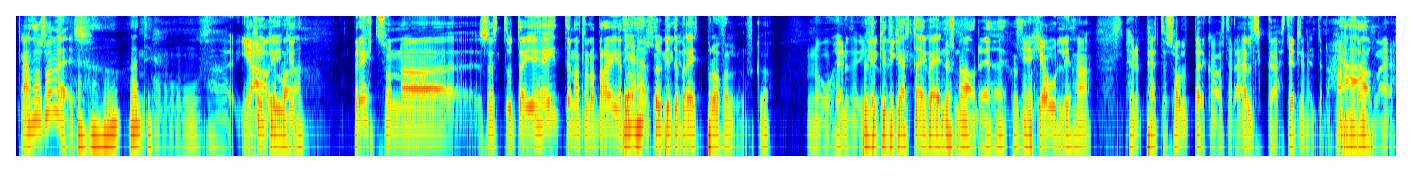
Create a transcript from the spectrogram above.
Já, það er svoleiðis Já, það, Já, ég breytt svona sest, út að ég heiti náttúrulega Bragi Ég held Þórðarson þú getur breytt prófælunum sko. Nú, heyrðu, Þú ég, getur gert það eitthvað einu svona ári eða eitthvað ég svona. hjóli það. Heyrðu, Petter Solberg á eftir að elska stillimyndina Hann Já. fyrir að hlæja.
